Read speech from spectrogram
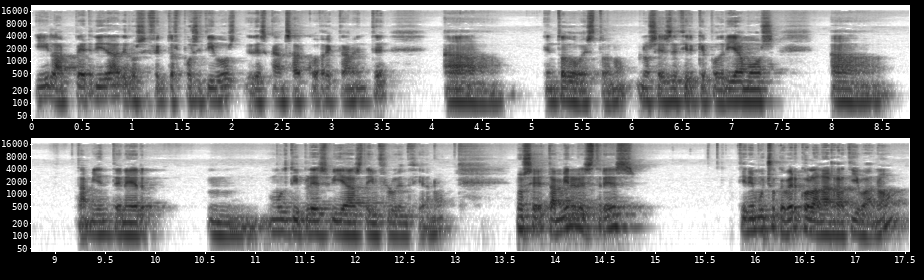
y la pérdida de los efectos positivos de descansar correctamente en todo esto. ¿no? no sé, es decir, que podríamos también tener mm, múltiples vías de influencia. ¿no? No sé, también el estrés tiene mucho que ver con la narrativa, ¿no?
